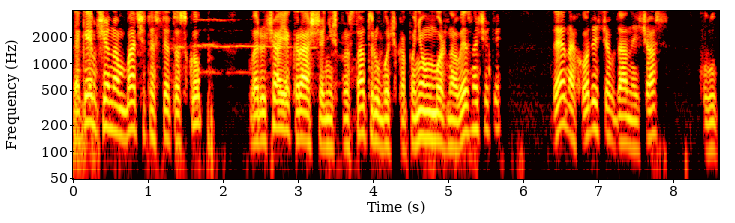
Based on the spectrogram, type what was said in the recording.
Таким чином, бачите, стетоскоп виручає краще, ніж проста трубочка. По ньому можна визначити, де знаходиться в даний час клуб.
